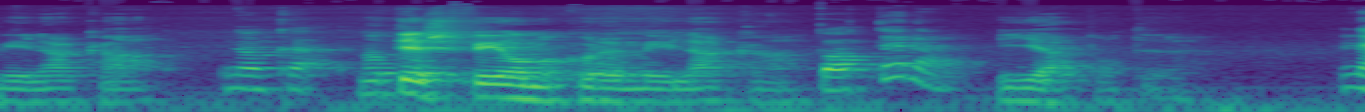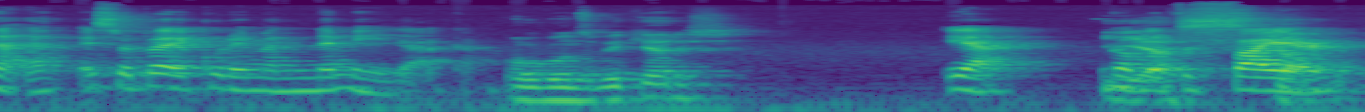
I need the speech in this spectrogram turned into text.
mīļākā. No kā Nu, tieši filma, kur ir mīļākā. Potera? Jā, Potera. Nē, es varu pateikt, kur ir mana nemīļākā. Ugunsbikeris. Jā, of Fire.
